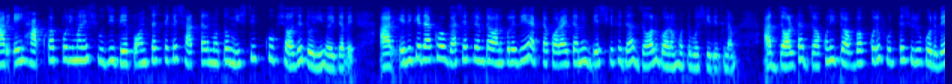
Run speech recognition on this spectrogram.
আর এই হাফ কাপ পরিমাণে সুজিতে পঞ্চাশ থেকে ষাটটার মতো মিষ্টি খুব সহজে তৈরি হয়ে যাবে। আর এদিকে দেখো গ্যাসের ফ্লেমটা অন করে দিয়ে একটা কড়াইতে আমি বেশ কিছুটা জল গরম হতে বসিয়ে দিয়েছিলাম। আর জলটা যখনই টকবক করে ফুটতে শুরু করবে,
